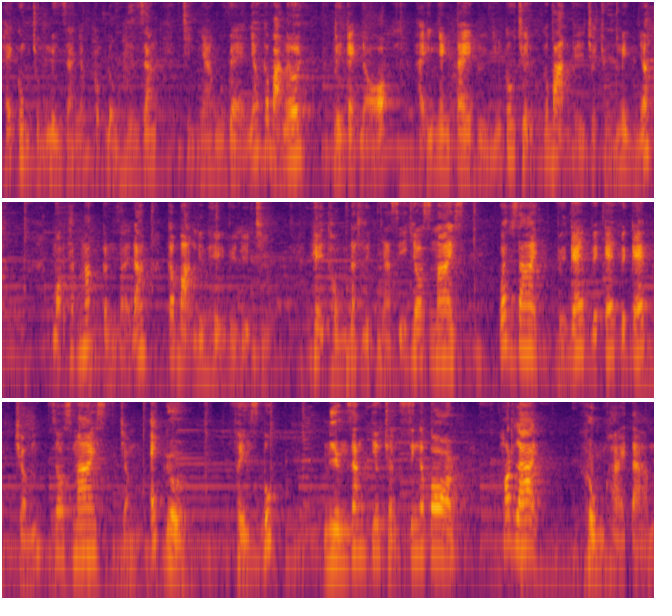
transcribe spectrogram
Hãy cùng chúng mình gia nhập cộng đồng miền răng Chỉ nha vui vẻ nhé các bạn ơi. Bên cạnh đó, hãy nhanh tay gửi những câu chuyện của các bạn về cho chúng mình nhé Mọi thắc mắc cần giải đáp, các bạn liên hệ về địa chỉ Hệ thống đặt lịch nhà sĩ Your Smiles Website www.yorsmiles.sg Facebook Niềng răng tiêu chuẩn Singapore. Hotline 028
